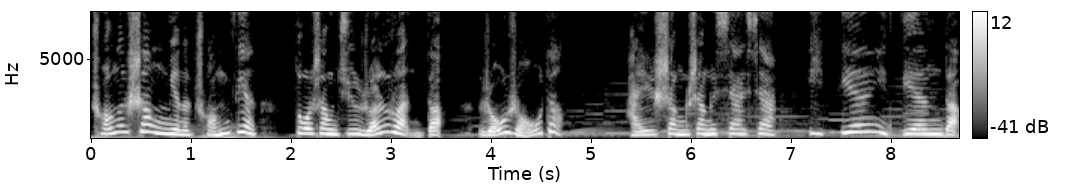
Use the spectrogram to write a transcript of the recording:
床的上面的床垫坐上去软软的、柔柔的，还上上下下一颠一颠的，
